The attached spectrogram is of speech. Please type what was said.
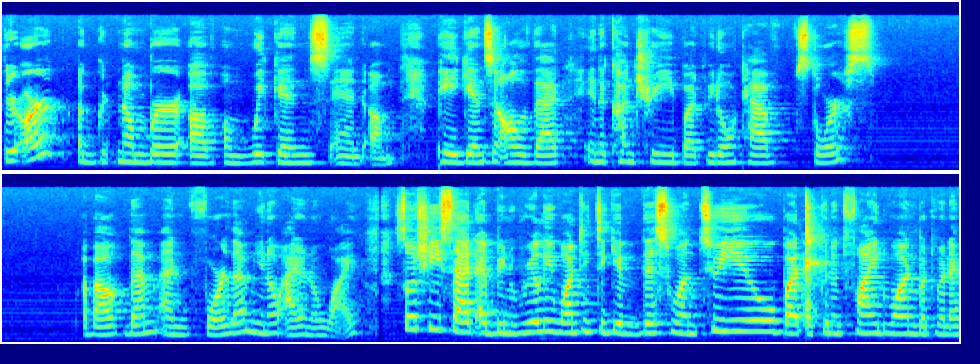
there are a number of um, Wiccans and um, pagans and all of that in the country but we don't have stores about them and for them you know i don't know why so she said i've been really wanting to give this one to you but i couldn't find one but when i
